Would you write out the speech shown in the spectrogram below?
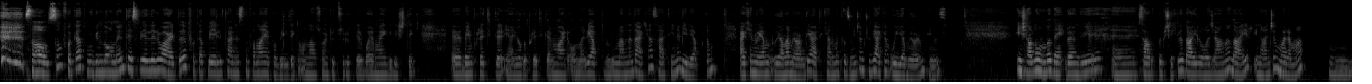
Sağ olsun. Fakat bugün de onların tesviyeleri vardı. Fakat bir 50 tanesini falan yapabildik. Ondan sonra tütsülükleri boyamaya giriştik. Ee, benim pratikler yani yoga pratiklerim vardı. Onları yaptım bilmem ne derken saati yine bir yaptım. Erken uyan, uyanamıyorum diye artık kendime kızmayacağım. Çünkü erken uyuyamıyorum henüz. İnşallah onu da döngüye e, sağlıklı bir şekilde dahil olacağına dair inancım var ama hmm,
